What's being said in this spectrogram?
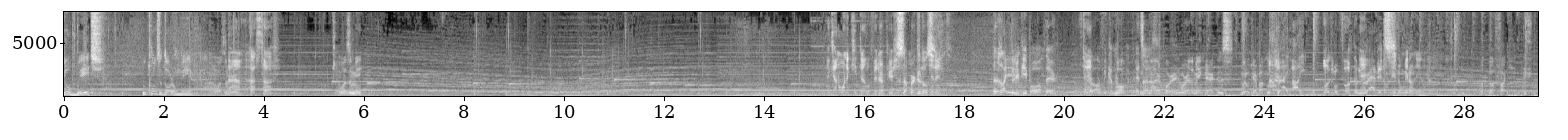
You bitch. Who closed the door on me? It wasn't Damn, that's tough. It wasn't me. I kind of want to keep the elevator up here. so Supper no doodles. Get in. There's like three people up there. Well, well, it's not important. We're the main characters. We don't care about those characters. Look at them fuck them Yeah, rabbits. We don't need them. We don't need them. What the fuck?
